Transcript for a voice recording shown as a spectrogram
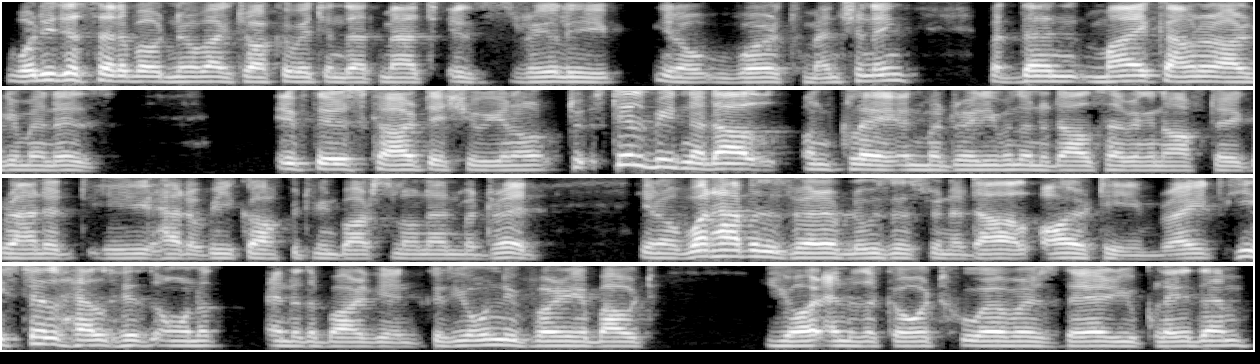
What you just said about Novak Djokovic in that match is really you know worth mentioning. But then my counter argument is if there's scar tissue, you know, to still beat Nadal on clay in Madrid, even though Nadal's having an off day. Granted, he had a week off between Barcelona and Madrid. You know, what happens if Zverev loses to Nadal or Thiem, right? He still held his own end of the bargain because you only worry about your end of the court. Whoever is there, you play them.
